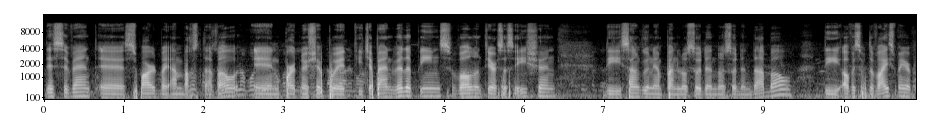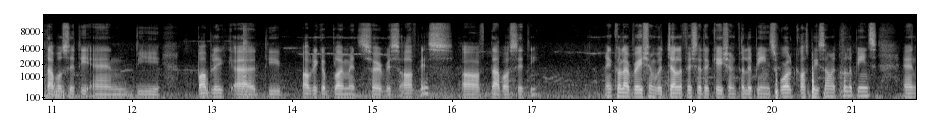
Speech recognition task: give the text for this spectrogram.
This event is powered by Ambax Davao in partnership with the Japan Philippines Volunteer Association, the Sangguniang Panlusudan Lusudan Davao, the Office of the Vice Mayor of Davao City, and the Public uh, the Public Employment Service Office of Davao City in collaboration with Jellyfish Education Philippines, World Cosplay Summit Philippines, and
